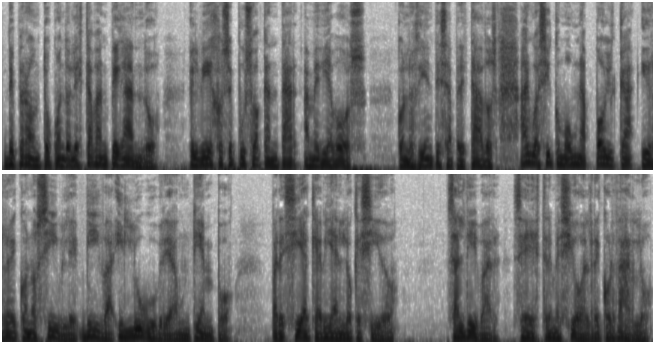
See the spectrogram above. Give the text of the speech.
De pronto, cuando le estaban pegando, el viejo se puso a cantar a media voz, con los dientes apretados, algo así como una polca irreconocible, viva y lúgubre a un tiempo. Parecía que había enloquecido. Saldívar se estremeció al recordarlo.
